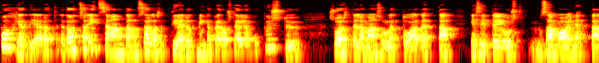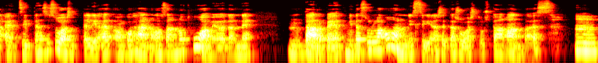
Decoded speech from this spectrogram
pohjatiedot. Että ootko itse antanut sellaiset tiedot, minkä perusteella joku pystyy suosittelemaan sulle tuotetta. Ja sitten just samoin, että, että sitten se suosittelija, että onko hän osannut huomioida ne mm, tarpeet, mitä sulla on, niin siinä sitä suositustaan antaessa. Mm.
